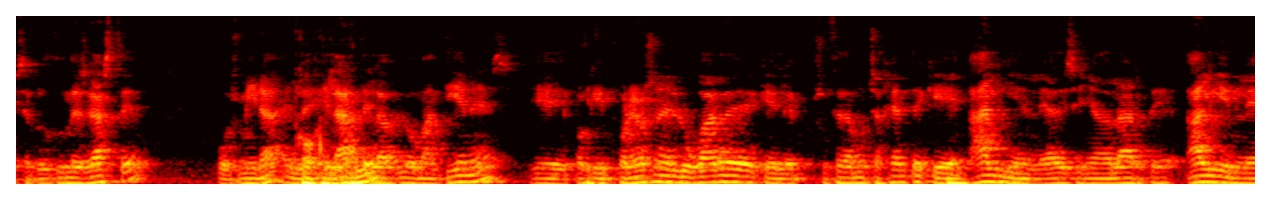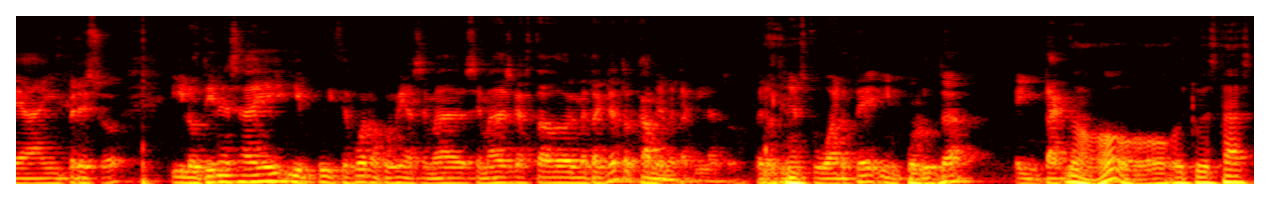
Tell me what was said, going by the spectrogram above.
se produce un desgaste, pues mira, el, arte lo, lo mantienes, eh, porque poneros en el lugar de que le suceda a mucha gente que alguien le ha diseñado el arte, alguien le ha impreso, y lo tienes ahí y dices, bueno, pues mira, se me ha, se me ha desgastado el metacrilato, cambia el metacrilato, pero tienes tu arte impoluta No, o, tú estás,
